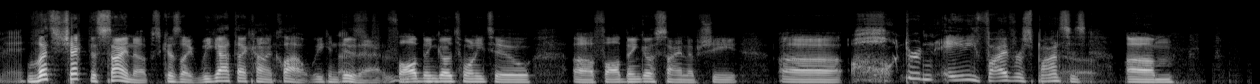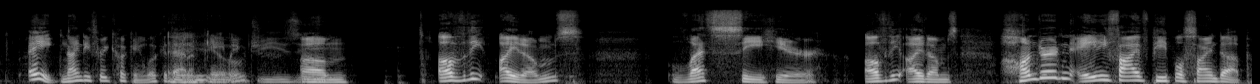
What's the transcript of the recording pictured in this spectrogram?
meh. let's check the signups because like we got that kind of clout. We can do That's that. true. Fall bingo twenty two, uh, fall bingo sign up sheet. Uh, 185 responses. Um, hey, 93 cooking. Look at that. I'm Hey, gaming. Oh. Um, of the items, let's see here. Of the items, 185 people signed up.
